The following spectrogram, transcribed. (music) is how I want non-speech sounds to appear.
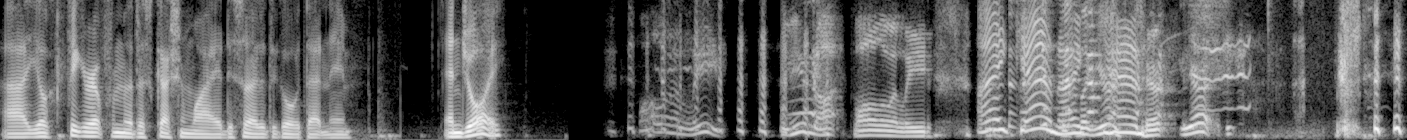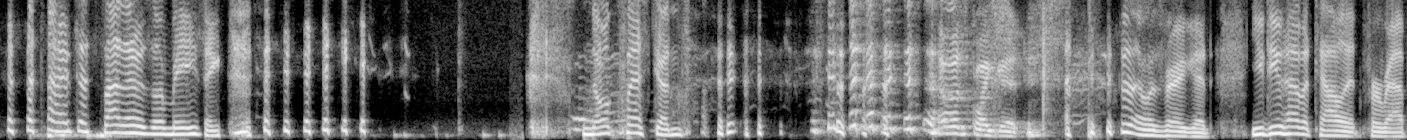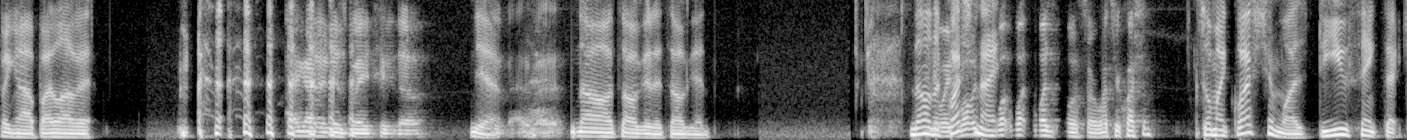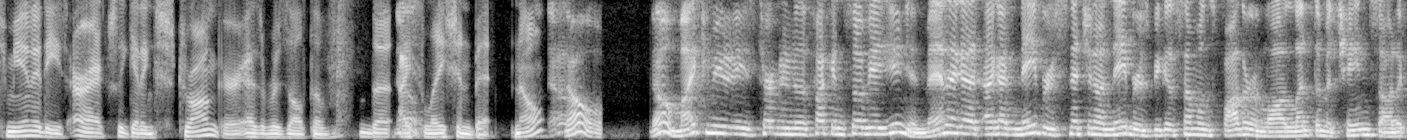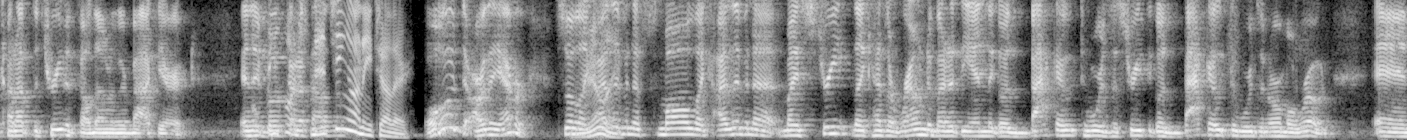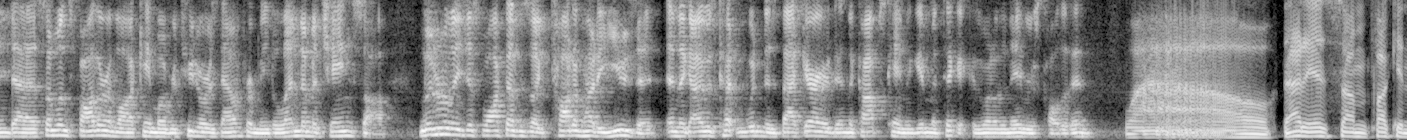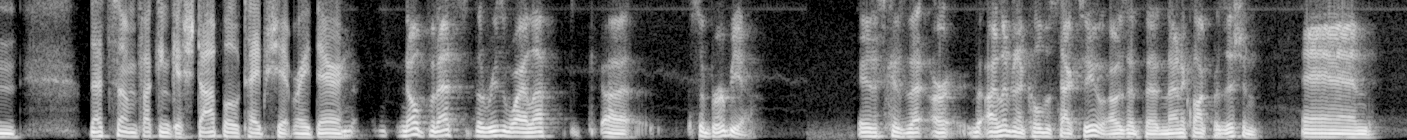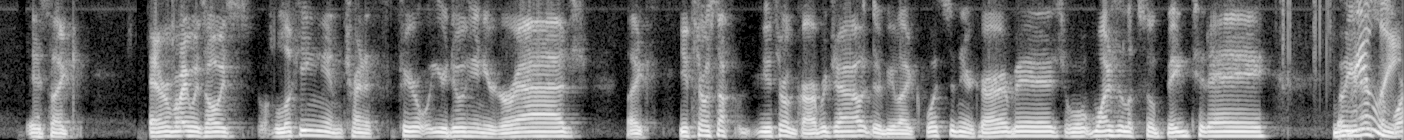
Uh, you'll figure out from the discussion why I decided to go with that name. Enjoy. Follow a lead. Can you not follow a lead? I can. I It's like you're, can. ter- you're (laughs) I just thought that was amazing. (laughs) no questions. (laughs) that was quite good. that was very good. You do have a talent for wrapping up. I love it. I got in his way too, though. Yeah. Feel bad about it. No, it's all good. It's all good. No, the Anyways, what question was, I what, what was oh sorry, what's your question? So my question was, do you think that communities are actually getting stronger as a result of the No. isolation bit? No? No, No. no, my community's turned into the fucking Soviet Union, man. I got I got neighbors snitching on neighbors because someone's father-in-law lent them a chainsaw to cut up the tree that fell down in their backyard, and they both People are got a thousand. snitching on each other. Oh, are they ever? So like I live in a small like I live in a my street like has a roundabout at the end that goes back out towards the street that goes back out towards a normal road. And uh, someone's father-in-law came over two doors down from me to lend him a chainsaw. Literally just walked up and was like taught him how to use it. And the guy was cutting wood in his backyard, and the cops came and gave him a ticket because one of the neighbors called it in. Wow, that is some fucking that's some fucking Gestapo type shit right there. No, but that's the reason why I left uh, suburbia. Is because that or I lived in a cul-de-sac too. I was at the nine o'clock position, and it's like everybody was always looking and trying to figure out what you're doing in your garage. Like you throw stuff, you throw garbage out. They'd be like, "What's in your garbage? Why does it look so big today?" You're Really?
